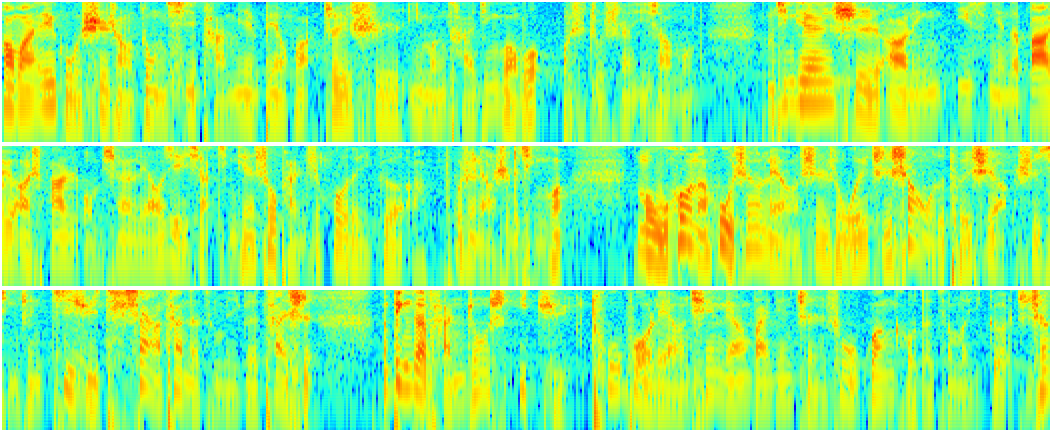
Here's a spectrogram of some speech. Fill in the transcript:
号码 A 股市场洞悉盘面变化，这里是易盟财经广播，我是主持人易小萌。那么今天是二零一四年的八月二十八日，我们先来了解一下今天收盘之后的一个啊沪深两市的情况。那么午后呢，沪深两市是维持上午的颓势啊，是形成继续下探的这么一个态势。那并在盘中是一举突破两千两百点整数关口的这么一个支撑。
